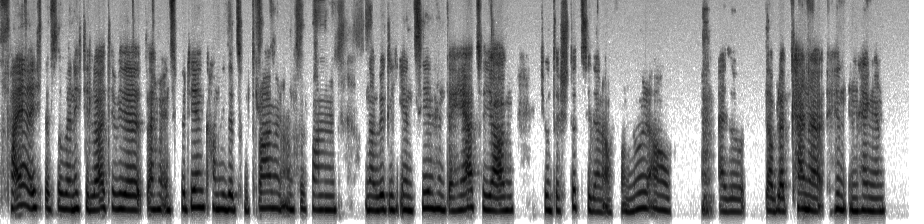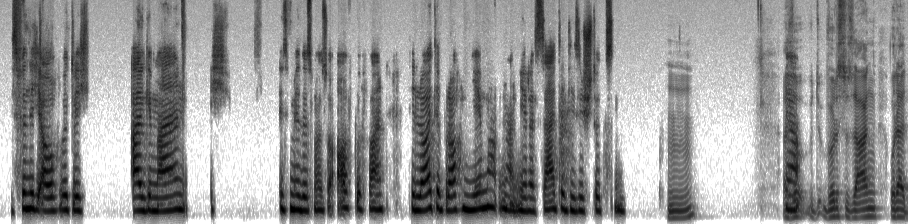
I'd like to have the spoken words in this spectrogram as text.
feiere ich das so, wenn ich die Leute wieder, sag ich mal, inspirieren kann, wieder zum Träumen anzufangen und dann wirklich ihren Zielen hinterher zu jagen, ich unterstütze sie dann auch von null auf. Also da bleibt keiner hinten hängen. Das finde ich auch wirklich allgemein. Ich, ist mir das mal so aufgefallen. Die Leute brauchen jemanden an ihrer Seite, die sie stützen. Mhm. Also ja. würdest du sagen, oder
